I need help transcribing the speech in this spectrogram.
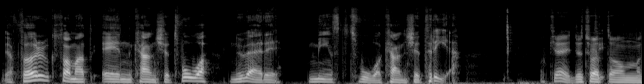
ja förr sa man att en, kanske två, nu är det minst två, kanske tre. Okej, du tror att de Nej,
